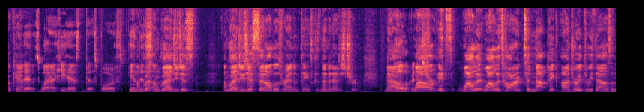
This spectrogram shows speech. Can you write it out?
Okay. And that is why he has the best bars in I'm this. glad. I'm glad you just I'm glad you just said all those random things because none of that is true. Now, All of it is while true. it's while it while it's hard to not pick Andre 3000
